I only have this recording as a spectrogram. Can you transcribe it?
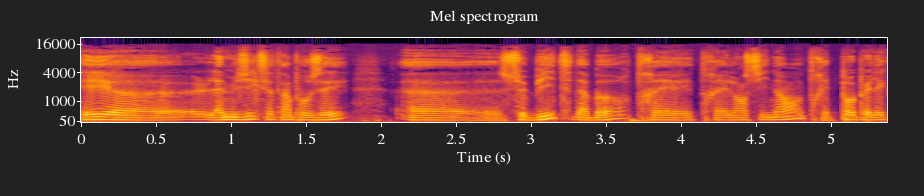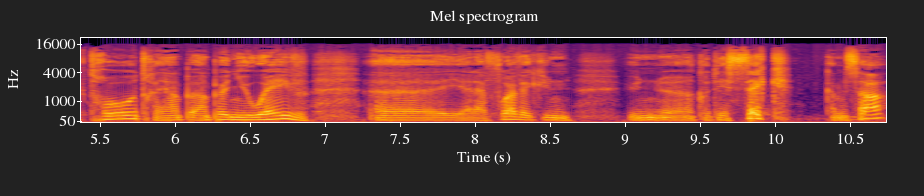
et euh, la musique s'est imposée euh, ce beat d'abord très très lancinant très pop électro très un peu un peu new wave euh, et à la fois avec une, une un côté sec comme ça,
